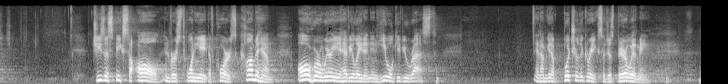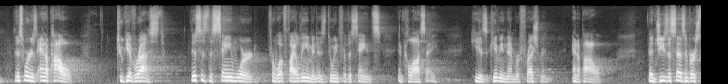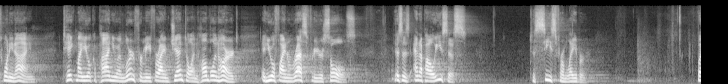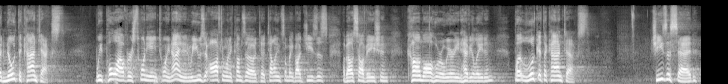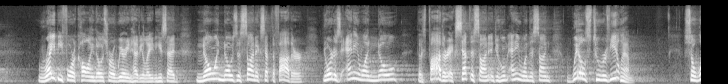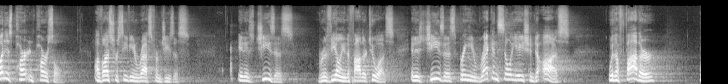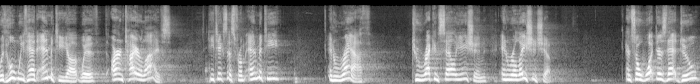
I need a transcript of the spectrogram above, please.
Jesus speaks to all in verse 28, of course. Come to him, all who are weary and heavy laden, and he will give you rest. And I'm going to butcher the Greek, so just bear with me. This word is anapao, to give rest. This is the same word for what Philemon is doing for the saints in Colossae. He is giving them refreshment and a pow. Then Jesus says in verse 29 Take my yoke upon you and learn from me, for I am gentle and humble in heart, and you will find rest for your souls. This is anapoesis, to cease from labor. But note the context we pull out verse 28 and 29, and we use it often when it comes to, to, telling somebody about Jesus, about salvation. Come, all who are weary and heavy laden. But look at the context. Jesus said, right before calling those who are weary and heavy laden, he said, No one knows the Son except the Father, nor does anyone know the Father except the Son, and to whom anyone the Son wills to reveal him. So, what is part and parcel? Of us receiving rest from Jesus. It is Jesus revealing the Father to us. It is Jesus bringing reconciliation to us with a Father with whom we've had enmity uh, with our entire lives. He takes us from enmity and wrath to reconciliation and relationship. And so, what does that do?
